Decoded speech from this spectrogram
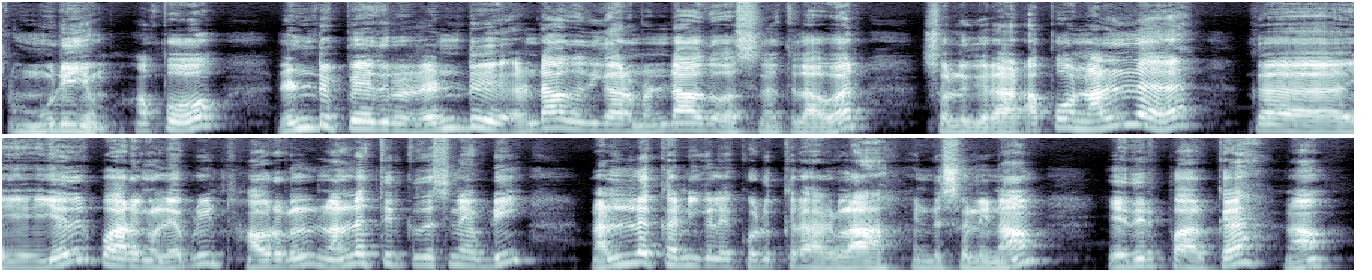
முடியும். அப்போது ரெண்டு பேர் ரெண்டு ரெண்டாவது அதிகாரம் ரெண்டாவது வசனத்தில் அவர் சொல்லுகிறார். அப்போது நல்ல க- எதிர்பாருங்கள் எப்படி? அவர்கள் நல்ல தீர்க்கதரிசனம் எப்படி? நல்ல கனிகளை கொடுக்கிறார்களா என்று சொல்லி நாம் எதிர்பார்க்க நாம்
